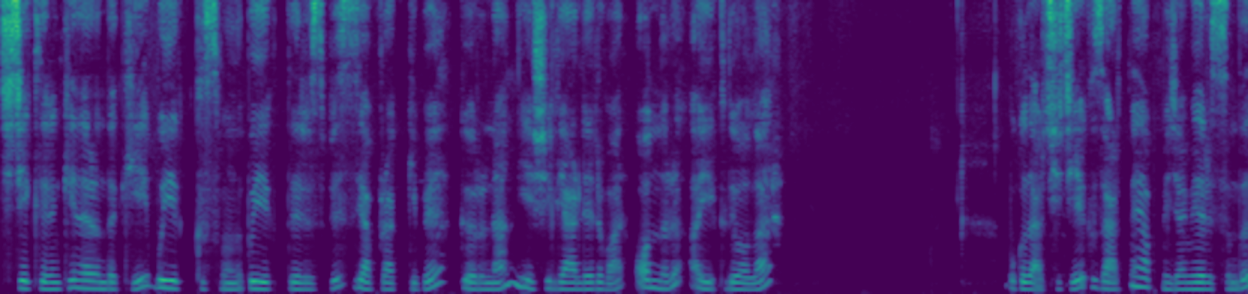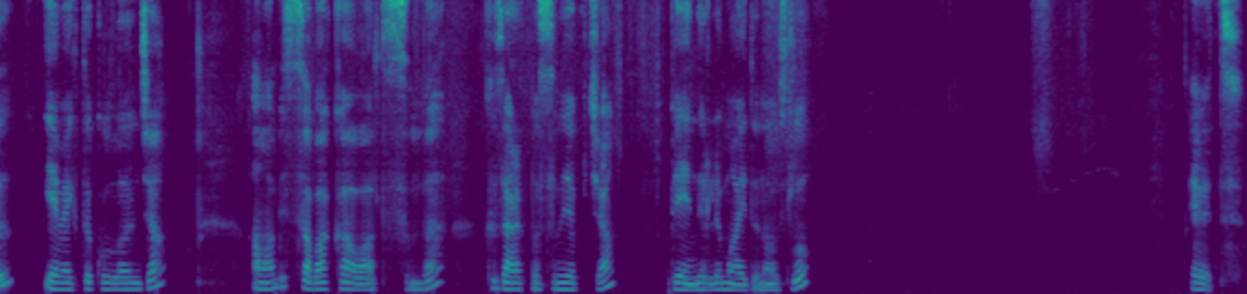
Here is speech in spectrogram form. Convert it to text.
çiçeklerin kenarındaki bıyık kısmını bıyık deriz biz yaprak gibi görünen yeşil yerleri var. Onları ayıklıyorlar. Bu kadar çiçeği kızartma yapmayacağım. Yarısını yemekte kullanacağım. Ama biz sabah kahvaltısında kızartmasını yapacağım. Peynirli maydanozlu. Evet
